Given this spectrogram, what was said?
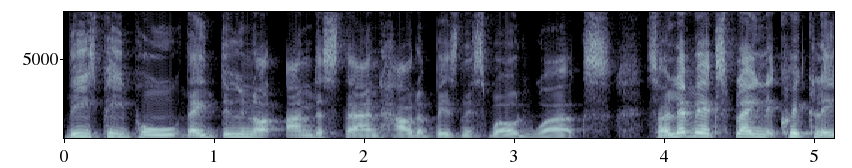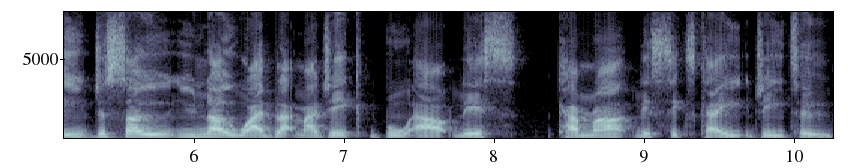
these people, they do not understand how the business world works. So let me explain it quickly, just so you know why Blackmagic brought out this camera, this 6K G2.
